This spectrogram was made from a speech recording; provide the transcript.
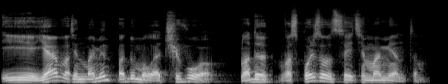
И я в один момент подумал, от чего надо воспользоваться этим моментом.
